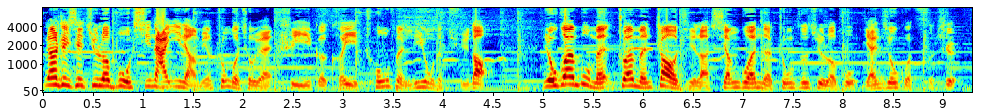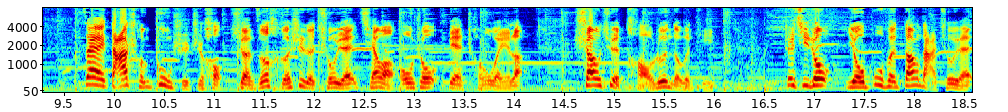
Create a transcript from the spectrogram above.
让这些俱乐部吸纳一两名中国球员是一个可以充分利用的渠道。有关部门专门召集了相关的中资俱乐部研究过此事，在达成共识之后，选择合适的球员前往欧洲便成为了商榷讨论的问题。这其中有部分当打球员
